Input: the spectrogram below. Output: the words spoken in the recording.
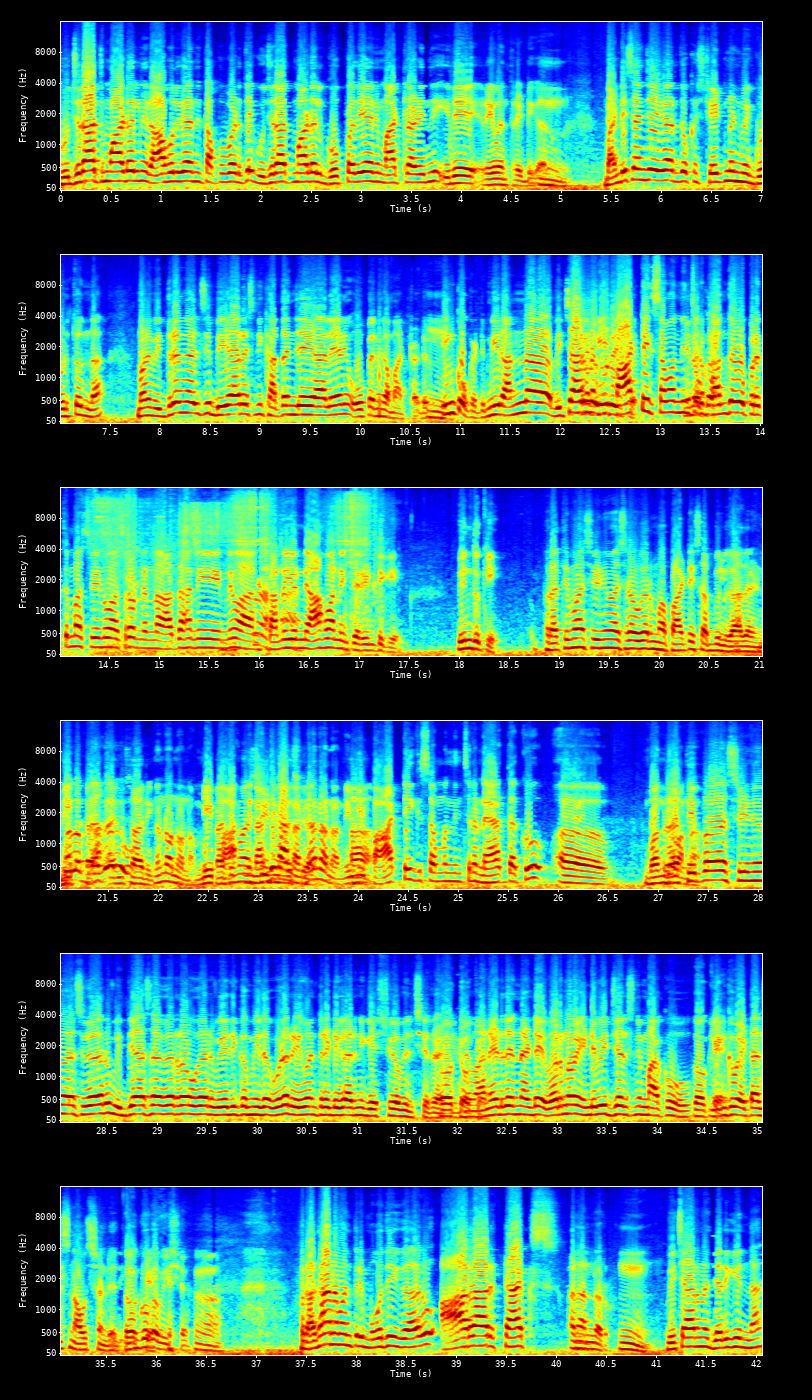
గుజరాత్ మోడల్ని రాహుల్ గాంధీ తప్పుపడితే గుజరాత్ మోడల్ గొప్పది అని మాట్లాడింది ఇదే రేవంత్ రెడ్డి గారు. బండి సంజయ్ గారిది ఒక స్టేట్మెంట్ మీకు గుర్తుందా మనం ఇద్దరం కలిసి బీఆర్ఎస్ని ఖతం చేయాలి అని ఓపెన్గా మాట్లాడారు ఇంకొకటి మీరు అన్న విచారణ పార్టీకి సంబంధించిన బంధువు ప్రతిమ శ్రీనివాసరావు నిన్న అదాని తనయుడిని ఆహ్వానించారు ఇంటికి విందుకి ప్రతిమా శ్రీనివాసరావు గారు మా పార్టీ సభ్యులు కాదండి. సారీ. మీ. పార్టీకి సంబంధించిన నేతకు. ప్రతిభ శ్రీనివాస్ గారు విద్యాసాగర్ రావు గారి వేదిక మీద కూడా రేవంత్ రెడ్డి గారిని గెస్ట్గా పిలిచారు. అనేది ఏంటంటే ఎవరినో ఇండివిజువల్స్ని మాకు. లింక్ పెట్టాల్సిన అవసరం లేదు. ఇంకొక విషయం. ప్రధానమంత్రి మోదీ గారు ఆర్ఆర్ ట్యాక్స్ అని అన్నారు. విచారణ జరిగిందా.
